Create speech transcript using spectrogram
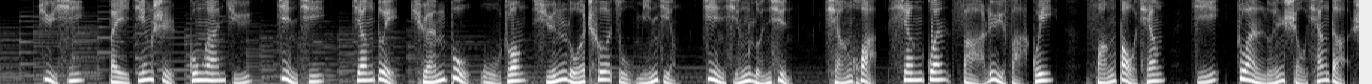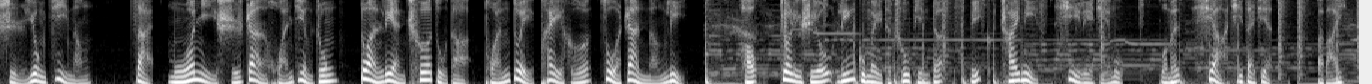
据悉，北京市公安局近期将对全部武装巡逻车组民警进行轮训，强化相关法律法规，防爆枪及转轮手枪的使用技能，在模拟实战环境中锻炼车组的团队配合作战能力。好，这里是由 Linguemate 出品的 Speak Chinese 系列节目，我们下期再见，Bye bye.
